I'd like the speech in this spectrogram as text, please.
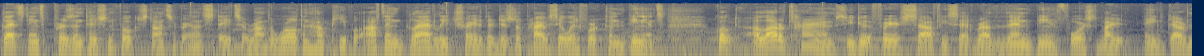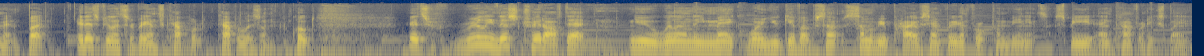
Gladstein's presentation focused on surveillance states around the world and how people often gladly trade their digital privacy away for convenience. Quote, a lot of times you do it for yourself, he said, rather than being forced by a government, but it is fueling surveillance capital- capitalism. Quote, it's really this trade off that you willingly make where you give up some, some of your privacy and freedom for convenience, speed, and comfort, he explained.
